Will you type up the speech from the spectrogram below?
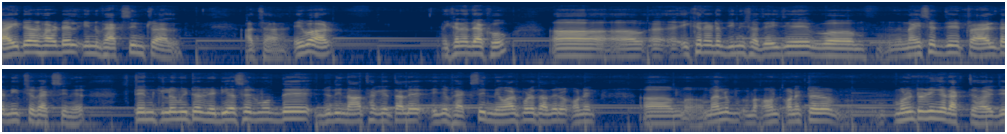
rider hurdle in vaccine trial. আচ্ছা এবার এখানে দেখো এখানে একটা জিনিস আছে, এই যে নাইসের যে ট্রায়ালটা নিচ্ছে ভ্যাকসিনের, টেন কিলোমিটার রেডিয়াসের মধ্যে যদি না থাকে, তাহলে এই যে ভ্যাকসিন নেওয়ার পরে তাদের অনেক মানে অনেকটা মনিটরিংয়ে রাখতে হয় যে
